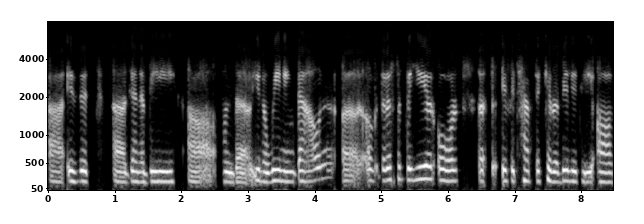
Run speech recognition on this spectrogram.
Uh, is it uh, going to be uh, on the you know weaning down uh, of the rest of the year, or if it have the capability of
